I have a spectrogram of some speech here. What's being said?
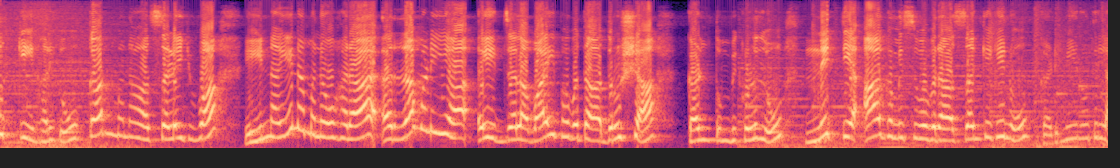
ಉಕ್ಕಿ ಹರಿದು ಕಣ್ಮನ ಸೆಳೆಯುವ ಈ ನಯನ ಮನೋಹರ ರಮಣೀಯ ಈ ಜಲವೈಭವದ ದೃಶ್ಯ ಕಣ್ತುಂಬಿಕೊಳ್ಳಲು ನಿತ್ಯ ಆಗಮಿಸುವವರ ಸಂಖ್ಯೆಗೇನು ಕಡಿಮೆ ಇರುವುದಿಲ್ಲ.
